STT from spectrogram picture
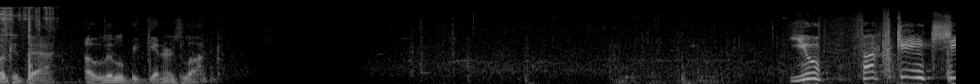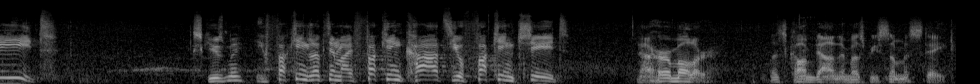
Look at that. A little beginner's luck. You fucking cheat! Excuse me? You fucking looked in my fucking cards, you fucking cheat! Now, Herr Muller, let's calm down. There must be some mistake.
